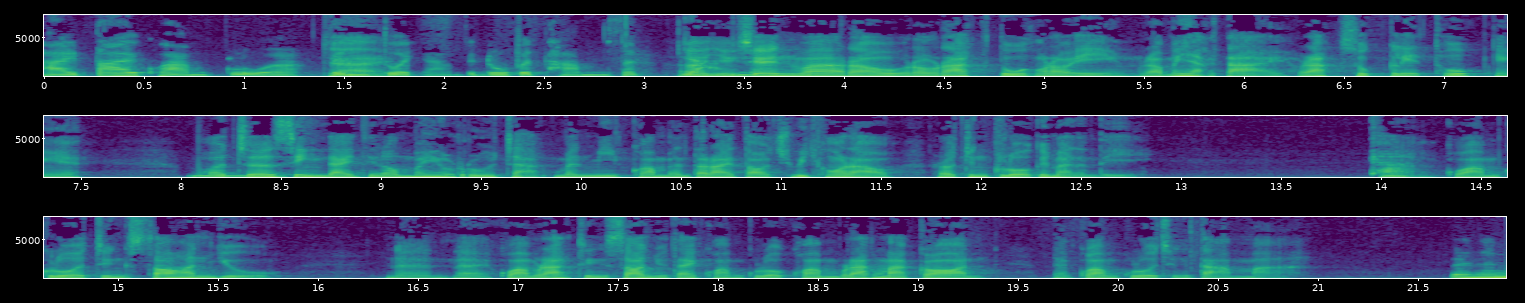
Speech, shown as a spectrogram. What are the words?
ภายใต้ความกลัว เป็นตัวอย่างเป็นรูปธรรมสักอย่างอย่างเช่นว่าเราเรารักตัวของเราเอง เราไม่อยากตายรักสุขเกลียดทุกข์อย่างเงี้ย พอเจอสิ่งใดที่เราไม่รู้จักมันมีความอันตรายต่อชีวิตของเรา เราจึงกลัวขึ้นมาทันทีความกลัวจึงซ่อนอยู่นะนะความรักจึงซ่อนอยู่ใต้ความกลัวความรักมาก่อนนะความกลัวจึงตามมา เพราะฉะนั้น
